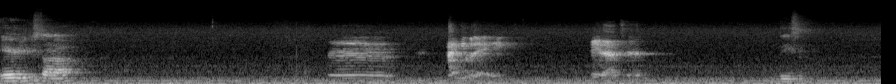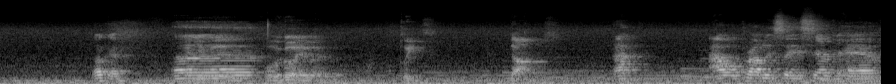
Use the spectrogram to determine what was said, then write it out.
Eric, you can start off. Mm, I give it an eight. Eight out of ten. Decent. Okay. I Uh, give it- well, go ahead, go ahead, go ahead. please. Dominus. I, I will probably say seven and a half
